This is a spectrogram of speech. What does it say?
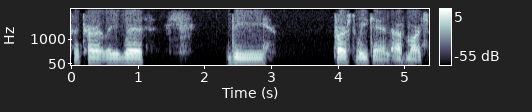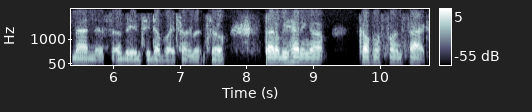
concurrently with the first weekend of March Madness of the NCAA tournament. So that'll be heading up. A couple of fun facts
